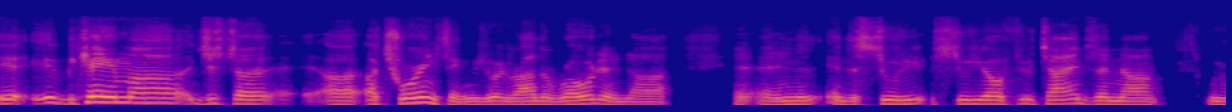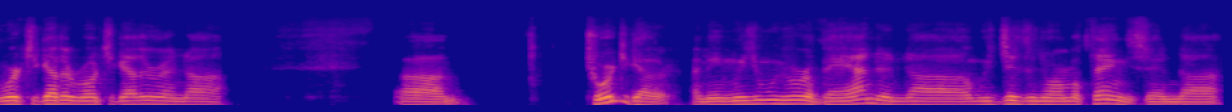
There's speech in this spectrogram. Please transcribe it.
it, it became uh, just a, a a touring thing. We were on the road and uh, and in the, in the studio studio a few times, and uh, we worked together, wrote together, and uh, um, toured together. I mean, we we were a band, and uh, we did the normal things, and uh,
